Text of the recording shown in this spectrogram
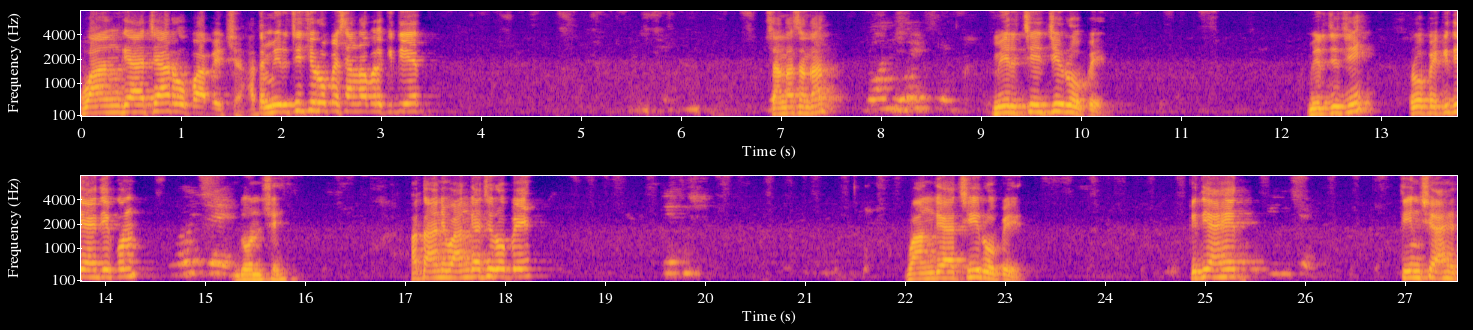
वांग्याच्या रोपापेक्षा. आता मिरचीची रोपे सांगा बरं किती आहेत? सांगा सांगा. मिरचीची रोपे. मिरचीची रोपे किती आहेत एकूण? दोनशे. आता आणि वांग्याची रोपे? वांग्याची रोपे. किती आहेत? तीनशे. आहेत.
